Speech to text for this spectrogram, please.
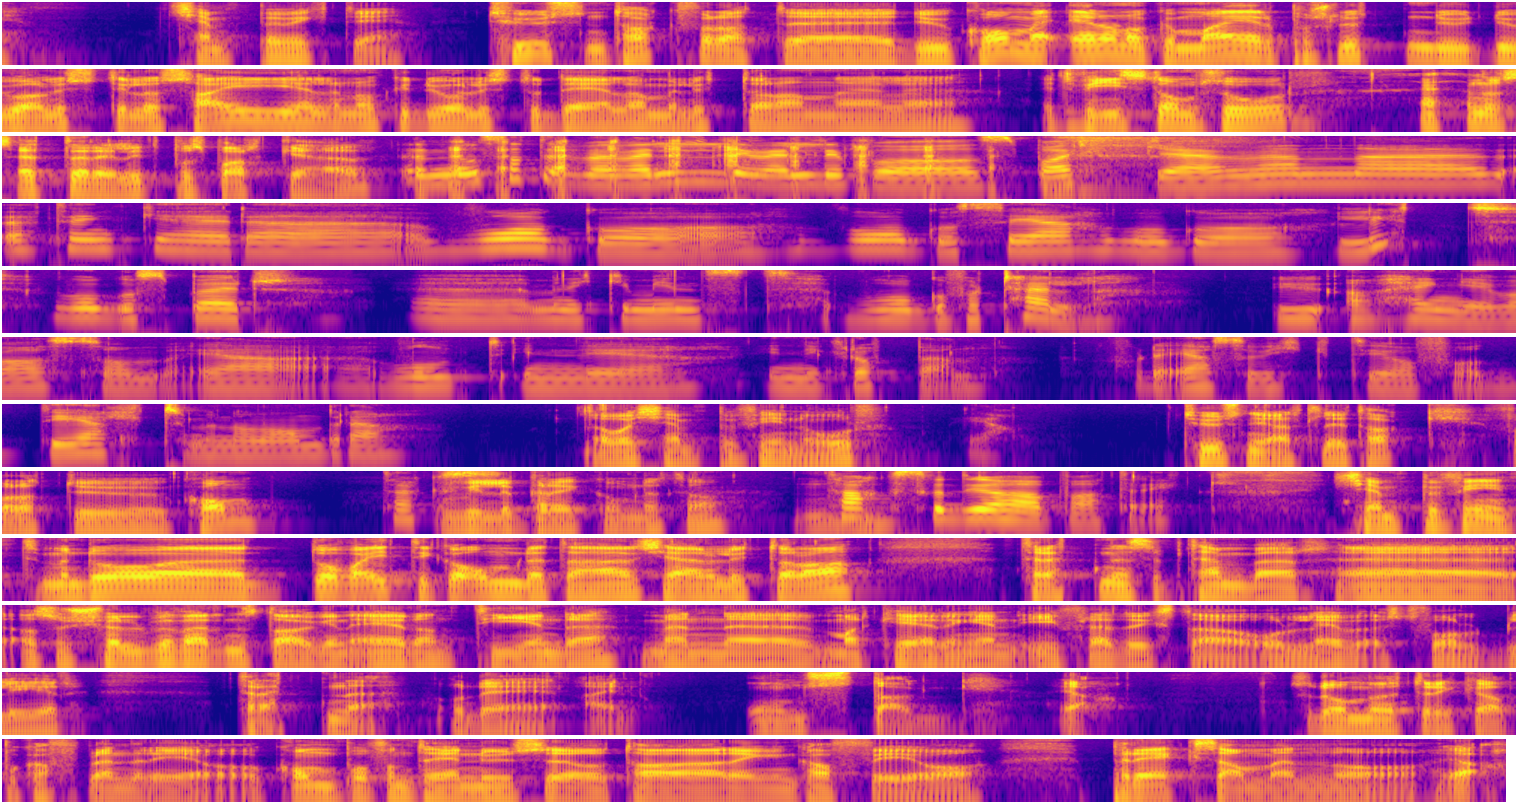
Kjempeviktig. Tusen takk for at eh, du kom. Er det noe mer på slutten du, du har lyst til å si, eller noe du har lyst til å dele med lytterne, eller et visdomsord? Nå setter jeg litt på sparket her. Nå satte jeg meg veldig, veldig på sparket, men uh, jeg tenker uh, våg, å, våg å se, våg å lytte, våg å spørre, Uh, men ikke minst våg å fortelle, uavhengig hva som er vondt inni, inni kroppen. For det er så viktig å få delt med noen andre. Det var kjempefine ord. Ja. Tusen hjertelig takk for at du kom Takk og ville preke om dette. Mm. takk skal du ha, Patrick. Kjempefint. Men da, eh, da veit dere om dette her, kjære lyttere. 13.9. Eh, altså selve verdensdagen er den 10., men eh, markeringen i Fredrikstad og Leve Østfold blir 13., og det er en onsdag. Så da møter dere på Kaffebrenneriet og kom på Fontenehuset og ta deg en kaffe og prek sammen og ja,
